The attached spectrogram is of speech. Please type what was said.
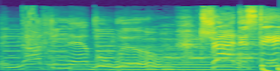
and nothing ever will. Tried to stay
